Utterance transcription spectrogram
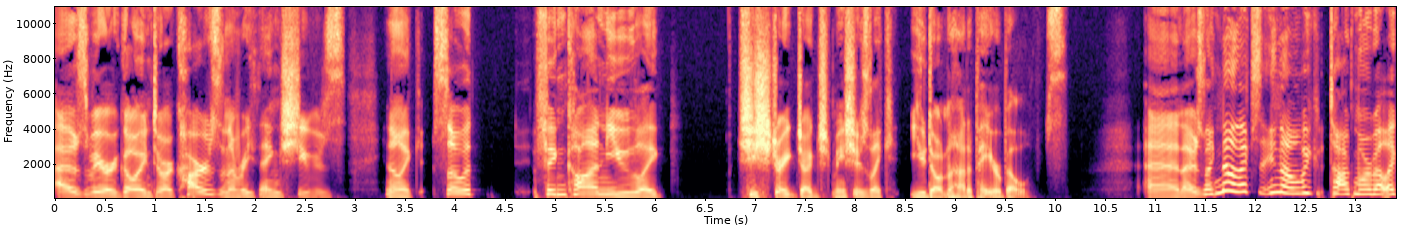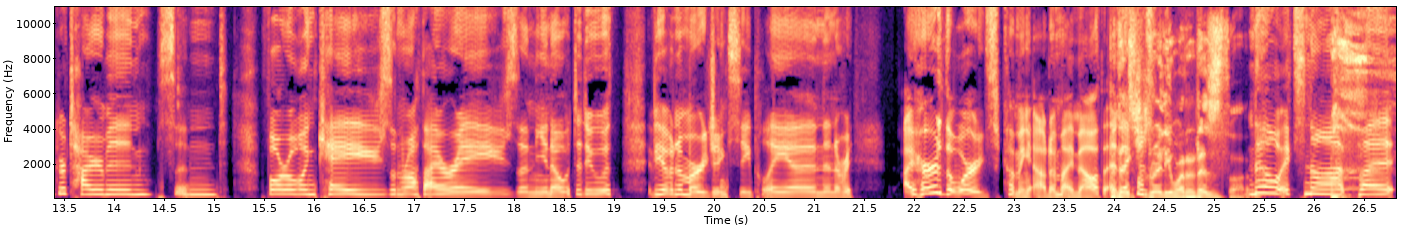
as we were going to our cars and everything, she was, you know, like, so at FinCon, you like she straight judged me. She was like, You don't know how to pay your bills. And I was like, No, that's, you know, we could talk more about like retirements and 401ks and Roth IRAs and, you know, what to do with if you have an emergency plan and everything. I heard the words coming out of my mouth. But And that's not really what it is, though. no, it's not. But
